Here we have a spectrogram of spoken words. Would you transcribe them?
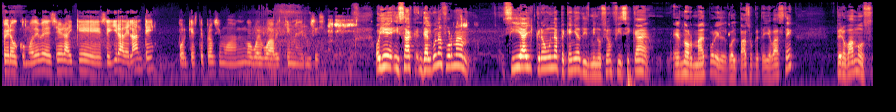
pero como debe de ser, hay que seguir adelante, porque este próximo domingo vuelvo a vestirme de luces. Oye, Isaac, de alguna forma sí hay, creo, una pequeña disminución física es normal por el golpazo que te llevaste, pero vamos,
